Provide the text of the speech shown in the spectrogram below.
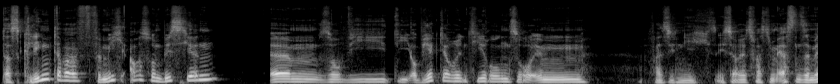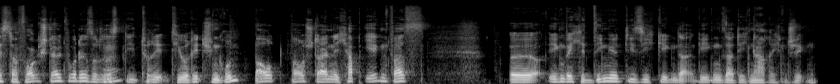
das klingt aber für mich auch so ein bisschen ähm, so wie die Objektorientierung so im, weiß ich nicht, ich sage jetzt fast im ersten Semester vorgestellt wurde, so dass die theore- theoretischen Grundbausteine, ich habe irgendwas, äh, irgendwelche Dinge, die sich gegen, gegenseitig Nachrichten schicken.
